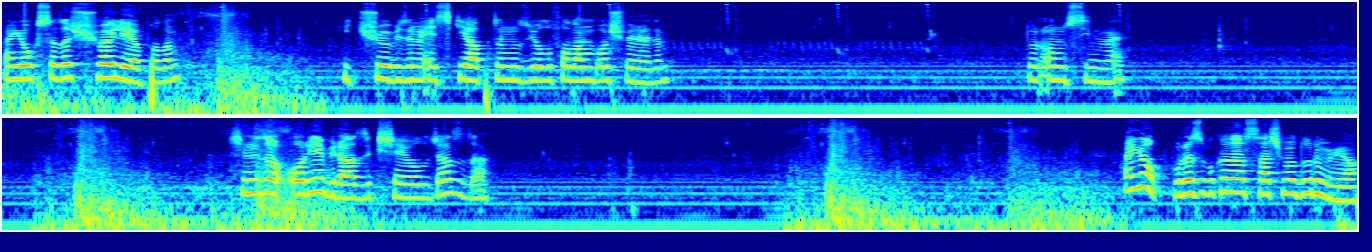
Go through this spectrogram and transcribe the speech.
Ha, yoksa da şöyle yapalım. Hiç şu bizim eski yaptığımız yolu falan boş verelim. Dur onu silme. Şimdi de oraya birazcık şey olacağız da. Ha yok burası bu kadar saçma durmuyor.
